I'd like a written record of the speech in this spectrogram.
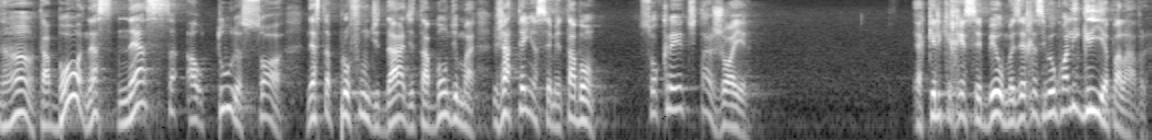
Não, tá boa, nessa, nessa altura só, nessa profundidade, tá bom demais. Já tem a semente, tá bom. Sou crente, tá joia. É aquele que recebeu, mas ele recebeu com alegria a palavra.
